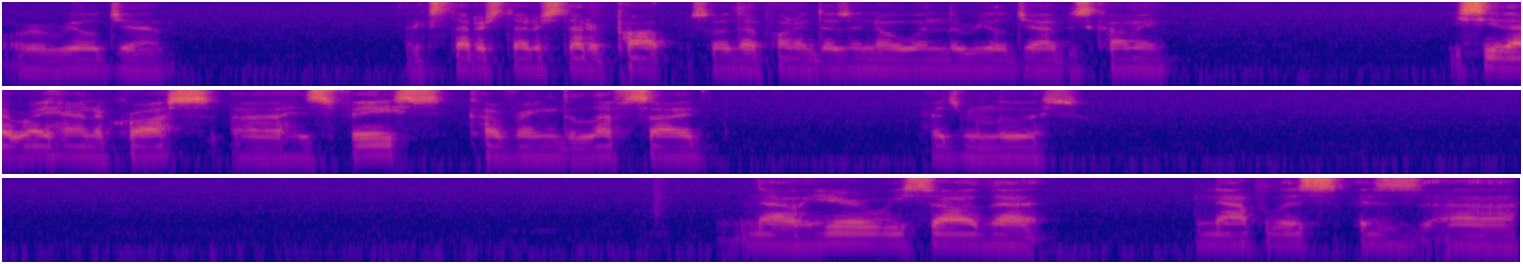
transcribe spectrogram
or a real jab. Like stutter, stutter, stutter, pop, so the opponent doesn't know when the real jab is coming. You see that right hand across uh, his face, covering the left side. Hedgemon Lewis. Now here we saw that Napoles is uh,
